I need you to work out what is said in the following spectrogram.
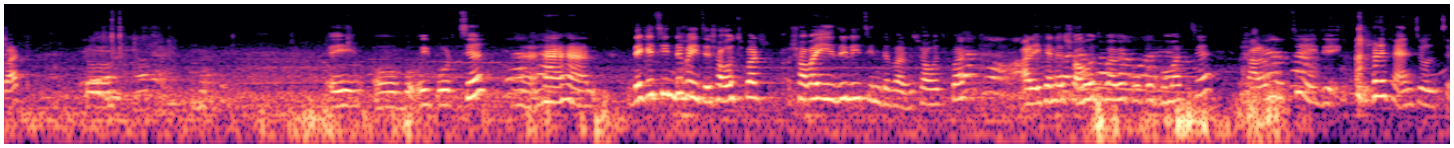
পাঠ। তো এই ও বই পড়ছে। হ্যাঁ হ্যাঁ হ্যাঁ দেখে চিনতে পেরেছে, সহজ পাঠ সবাই ইজিলি চিনতে পারবে, সহজ পাঠ। আর এখানে সহজভাবে কুকুর ঘুমাচ্ছে, কারণ হচ্ছে এই যে এখানে ফ্যান চলছে।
